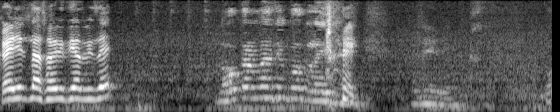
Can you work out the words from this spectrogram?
કઈ રીતના ચોરી થયા વિજય? નોકરમાંથી કોક લઈ જાય.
